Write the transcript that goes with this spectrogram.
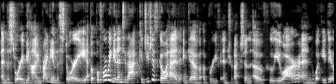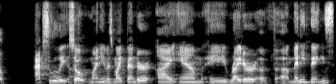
and the story behind writing the story. But before we get into that, could you just go ahead and give a brief introduction of who you are and what you do? Absolutely. So, my name is Mike Bender. I am a writer of uh, many things.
